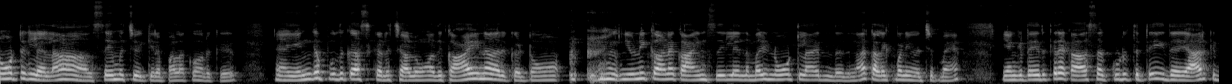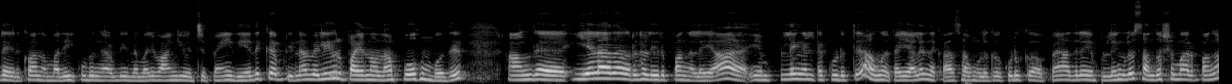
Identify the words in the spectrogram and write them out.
நோட்டுகளெல்லாம் சேமித்து வைக்கிற பழக்கம் இருக்குது எங்கே புது காசு கிடைச்சாலும் அது காயினாக இருக்கட்டும் யூனிக்கான காயின்ஸ் இல்லை இந்த மாதிரி நோட்லாம் இருந்ததுன்னா கலெக்ட் பண்ணி வச்சுப்பேன். என்கிட்ட இருக்கிற காசை கொடுத்துட்டு இதை யார்கிட்ட இருக்கோ அந்த மாதிரி கொடுங்க அப்படின்ற மாதிரி வாங்கி வச்சுப்பேன். இது எதுக்கு அப்படின்னா வெளியூர் பயணம்லாம் போகும்போது அங்கே இயலாதவர்கள் இருப்பாங்க இல்லையா? என் பிள்ளைங்கள்ட்ட கொடுத்து அவங்க கையால் இந்த காசை அவங்களுக்கு கொடுக்க வைப்பேன். அதில் என் பிள்ளைங்களும் சந்தோஷமாக இருப்பாங்க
